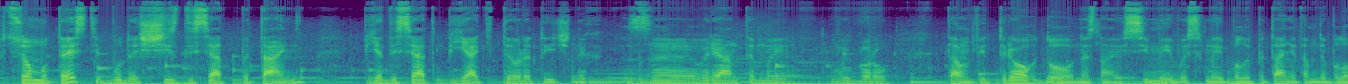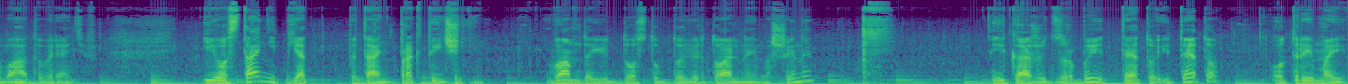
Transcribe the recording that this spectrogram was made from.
в цьому тесті буде 60 питань, 55 теоретичних з варіантами вибору. Там від 3 до не знаю, 7-8 були питання, там де було багато варіантів. І останні 5 питань практичні. Вам дають доступ до віртуальної машини і кажуть: зроби те-то і те-то, отримай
